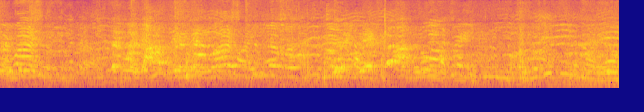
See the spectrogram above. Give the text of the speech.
Нема いいね。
